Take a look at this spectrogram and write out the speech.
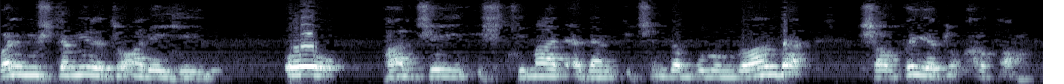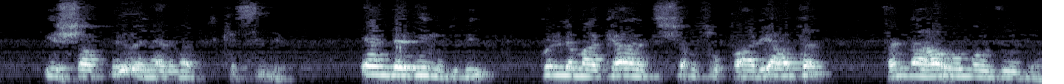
Vel müştemiletu aleyhi o parçayı ihtimal eden içinde bulunduran da şartiyetu hata bir şartlı önermedir kesinlikle. Yani dediğim gibi kullema kânet şemsu tâliaten fennaharu mevcudu.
